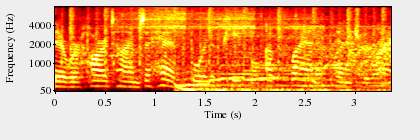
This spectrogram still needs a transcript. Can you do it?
There were hard times ahead for the people of planet Ventura.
